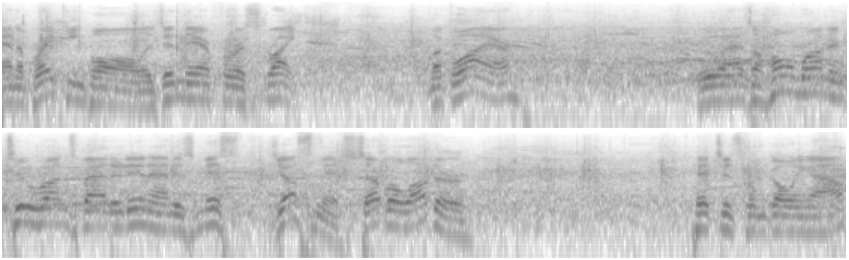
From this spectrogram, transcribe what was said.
and a breaking ball is in there for a strike. McGwire, who has a home run and two runs batted in and has missed, just missed several other pitches from going out.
